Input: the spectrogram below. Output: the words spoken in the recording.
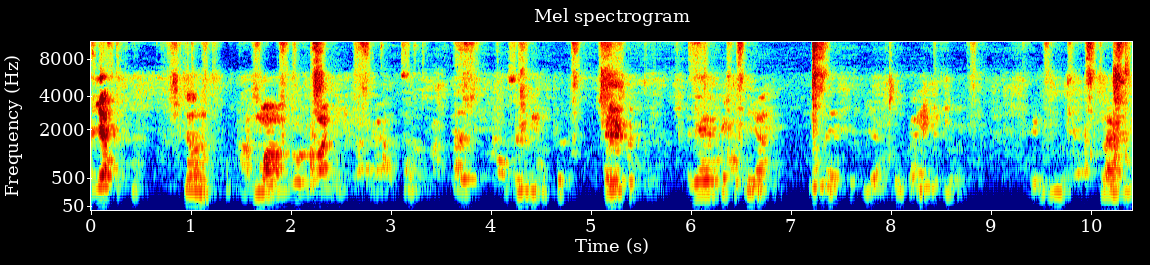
ஐயா அம்மா நூல் வாங்கிட்டாங்க இருக்கு. நன்றி. Thank you. வாங்க, நீங்க வாங்க.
